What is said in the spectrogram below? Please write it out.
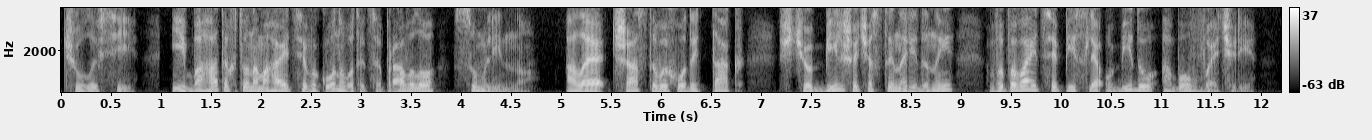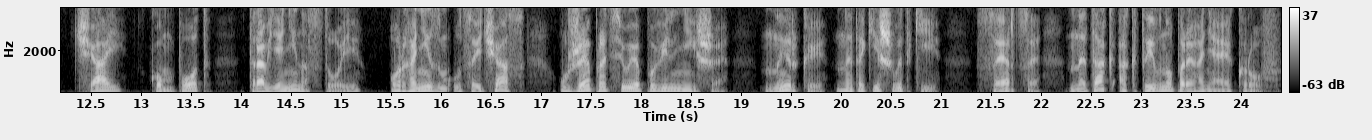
чули всі. І багато хто намагається виконувати це правило сумлінно. Але часто виходить так, що більша частина рідини випивається після обіду або ввечері чай, компот, трав'яні настої. Організм у цей час уже працює повільніше, нирки не такі швидкі, серце не так активно переганяє кров,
